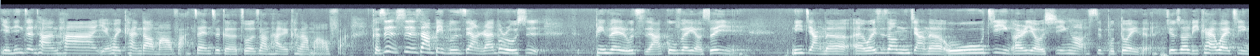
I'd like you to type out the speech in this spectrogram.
眼睛正常他也会看到毛发，在这个桌子上他也看到毛发，可是事实上并不是这样，然不如是。并非如此啊，故非有。所以你讲的，呃，唯识中你讲的无境而有心哈、哦，是不对的。就是说离开外境。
